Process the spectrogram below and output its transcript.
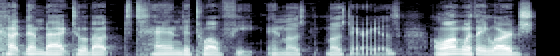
cut them back to about 10 to 12 feet in most most areas along with a large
